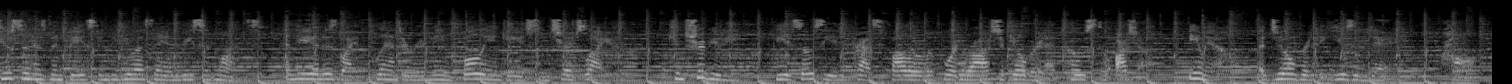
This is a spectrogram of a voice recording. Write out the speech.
Houston has been based in the USA in recent months, and he and his wife plan to remain fully engaged in church life. Contributing, the Associated Press follow reporter Asha Gilbert at Coastal Asha. Email, gilbert at usingday.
